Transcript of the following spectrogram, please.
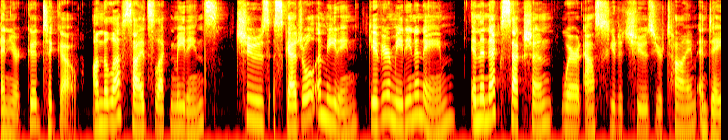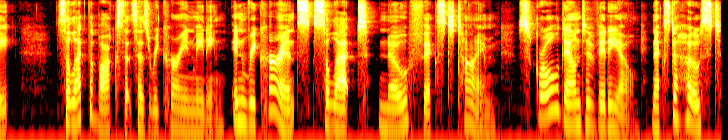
and you're good to go. On the left side, select Meetings, choose Schedule a Meeting, give your meeting a name, in the next section, where it asks you to choose your time and date, select the box that says Recurring Meeting. In Recurrence, select No Fixed Time. Scroll down to Video. Next to Host,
